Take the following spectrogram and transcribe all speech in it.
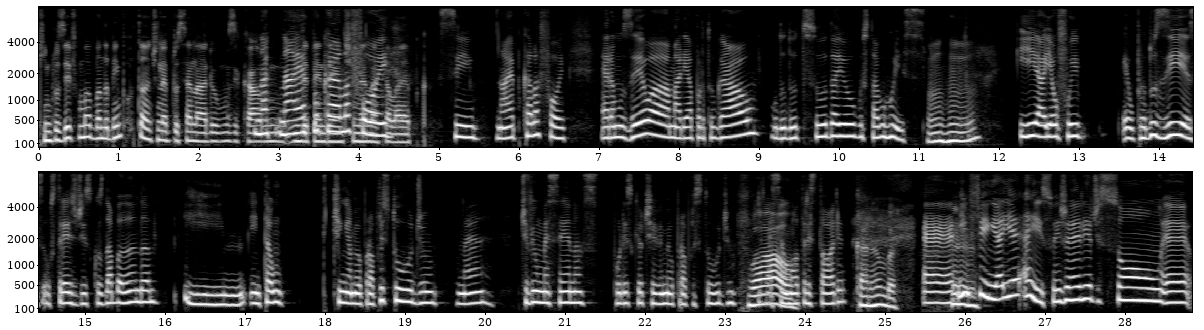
Que inclusive foi uma banda bem importante, né, pro cenário musical Na- na época independente, ela né, foi. naquela época. Sim, na época ela foi. Éramos eu, a Maria Portugal, o Dudu Tsuda e o Gustavo Ruiz. Uhum. E aí eu fui, eu produzi os três discos da banda e então tinha meu próprio estúdio, né? Tive um mecenas, por isso que eu tive meu próprio estúdio. Uau. Essa é uma outra história. Caramba. É, enfim, aí é, é isso, engenharia de som, é,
